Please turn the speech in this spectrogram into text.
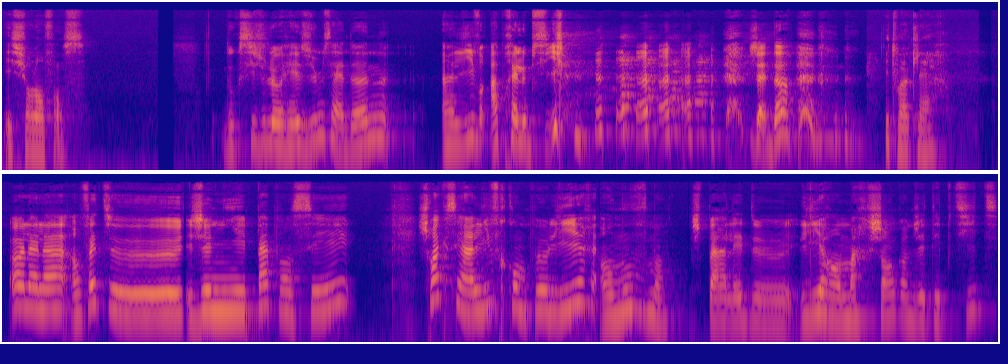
et sur l'enfance. Donc si je le résume, ça donne un livre après le psy. J'adore. Et toi, Claire? Oh là là, en fait, euh, je n'y ai pas pensé. Je crois que c'est un livre qu'on peut lire en mouvement. Je parlais de lire en marchant quand j'étais petite.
